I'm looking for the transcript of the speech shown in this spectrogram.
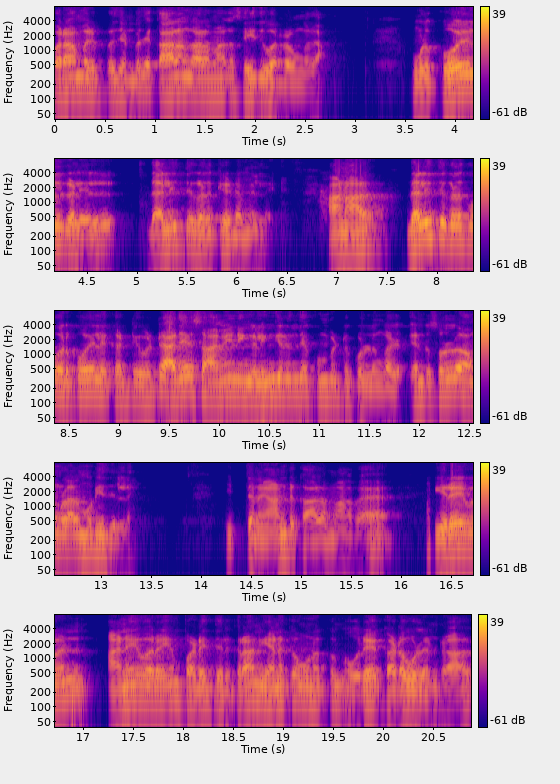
பராமரிப்பது என்பதை காலங்காலமாக செய்து வர்றவங்க தான். உங்களுக்கு கோயில்களில் தலித்துகளுக்கு இடமில்லை. ஆனால் தலித்துகளுக்கு ஒரு கோயிலை கட்டிவிட்டு அதே சாமி நீங்கள் இங்கிருந்தே கும்பிட்டு கொள்ளுங்கள் என்று சொல்ல அவங்களால் முடியதில்லை. இத்தனை ஆண்டு காலமாக இறைவன் அனைவரையும் படைத்திருக்கிறான். எனக்கும் உனக்கும் ஒரே கடவுள் என்றால்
